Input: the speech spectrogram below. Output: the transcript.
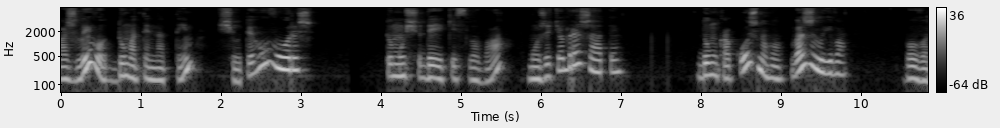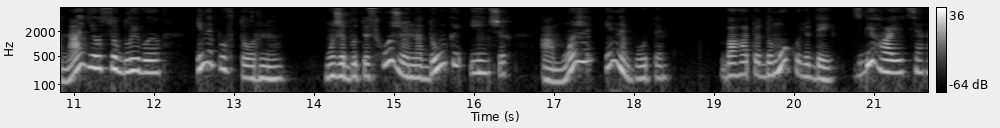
Важливо думати над тим, що ти говориш, тому що деякі слова можуть ображати. Думка кожного важлива, бо вона є особливою і неповторною. Може бути схожою на думки інших, а може і не бути. Багато думок у людей збігаються,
